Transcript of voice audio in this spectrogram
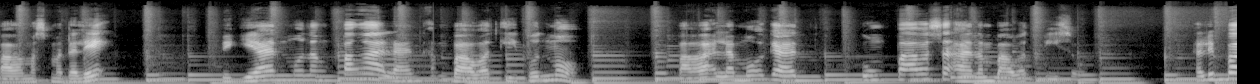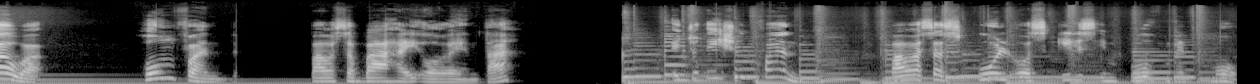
Para mas madali, bigyan mo ng pangalan ang bawat ipon mo para alam mo agad kung para saan ang bawat piso. Halimbawa, home fund para sa bahay o renta, education fund para sa school o skills improvement mo,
